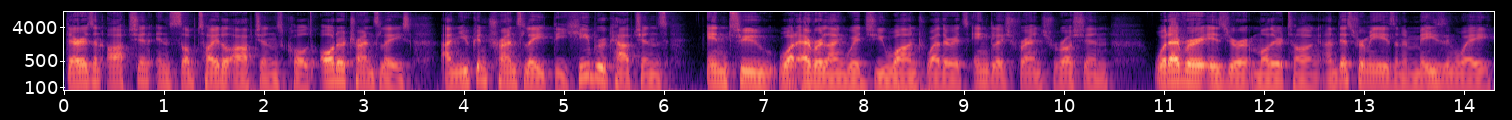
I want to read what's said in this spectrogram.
there is an option in subtitle options called auto translate and you can translate the Hebrew captions into whatever language you want, whether it's English, French, Russian, whatever is your mother tongue. And this for me is an amazing way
